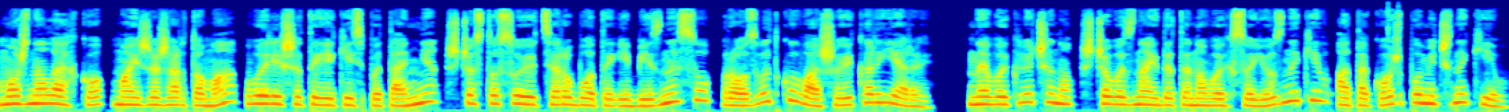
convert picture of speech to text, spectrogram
Можна легко, майже жартома, вирішити якісь питання, що стосуються роботи і бізнесу, розвитку вашої кар'єри. Не виключено, що ви знайдете нових союзників, а також помічників.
